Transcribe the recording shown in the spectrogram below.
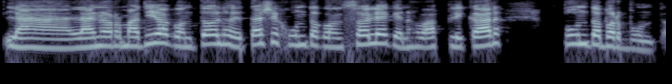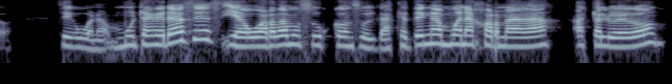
la, la, normativa con todos los detalles junto con Sole que nos va a explicar punto por punto. Así que bueno, muchas gracias y aguardamos sus consultas. Que tengan buena jornada. Hasta luego.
